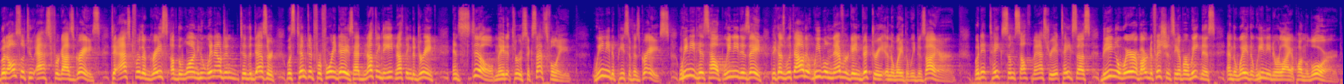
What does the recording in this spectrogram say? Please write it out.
but also to ask for God's grace, to ask for the grace of the one who went out into the desert, was tempted for 40 days, had nothing to eat, nothing to drink, and still made it through successfully. We need a piece of His grace. We need His help. We need His aid because without it, we will never gain victory in the way that we desire. But it takes some self mastery. It takes us being aware of our deficiency, of our weakness, and the way that we need to rely upon the Lord.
